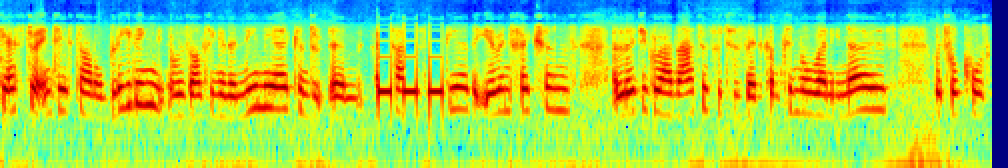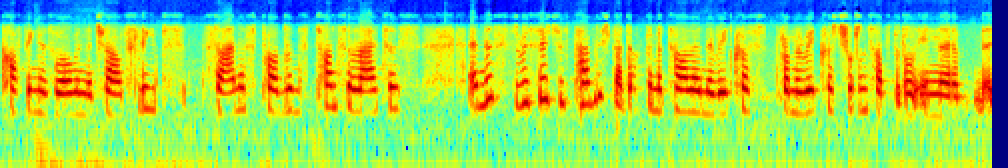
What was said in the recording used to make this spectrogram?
gastrointestinal bleeding, resulting in anemia, can, um, the ear infections, allergic rhinitis, which is that continual runny nose, which will cause coughing as well when the child sleeps, sinus problems, tonsillitis. And this research is published by Dr. Matala in the Red Cross from the Red Cross Children's Hospital in a, a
